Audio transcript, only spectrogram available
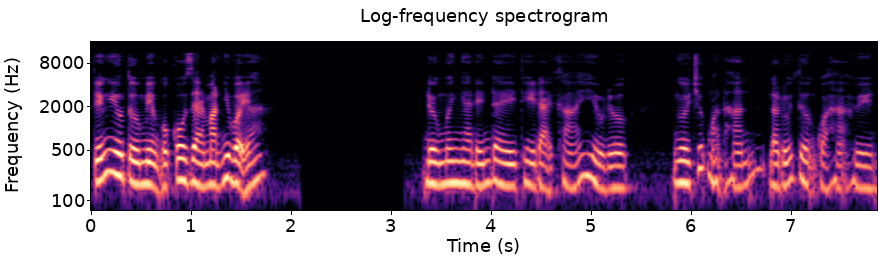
Tiếng yêu từ miệng của cô rẻ mặt như vậy á? Đường Minh nghe đến đây thì đại khái hiểu được người trước mặt hắn là đối tượng của Hạ Huyền.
